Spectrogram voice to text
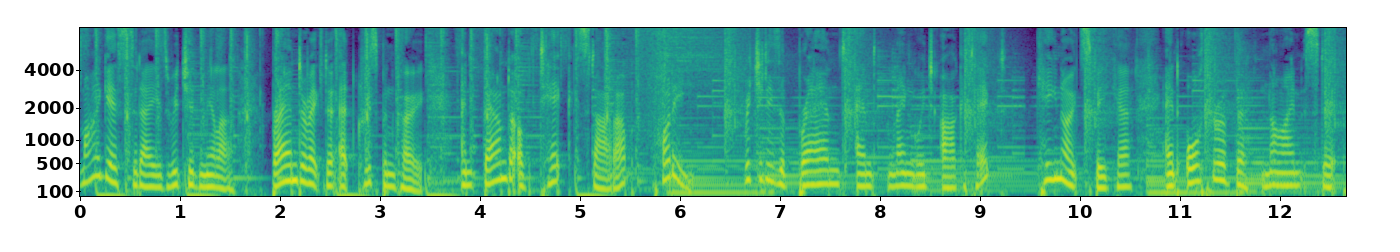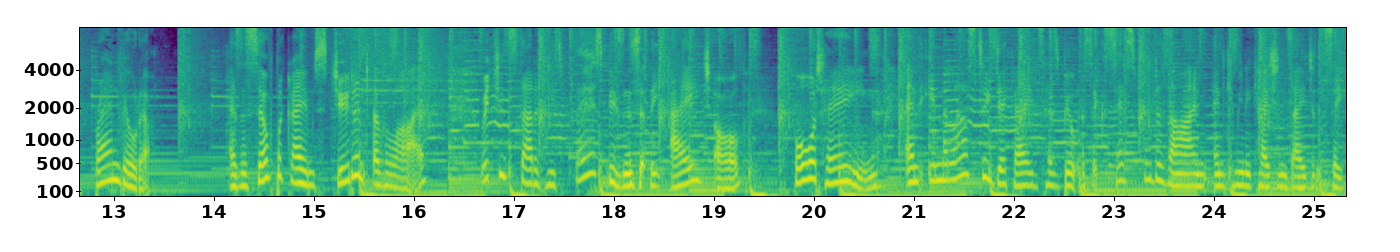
My guest today is Richard Miller, Brand Director at Crisp & Co and founder of tech startup Poddy. Richard is a brand and language architect, keynote speaker, and author of the Nine Step Brand Builder. As a self proclaimed student of life, Richard started his first business at the age of 14 and in the last two decades has built a successful design and communications agency,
